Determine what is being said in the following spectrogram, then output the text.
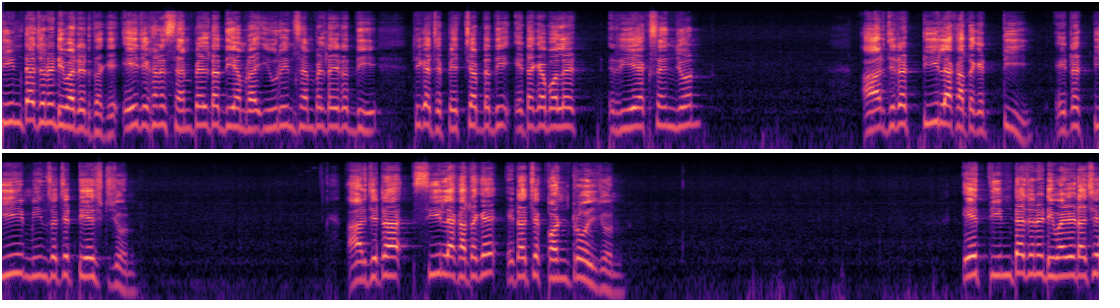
তিনটা জনে ডিভাইডেড থাকে। এই যেখানে স্যাম্পেলটা দিই আমরা, ইউরিন স্যাম্পেলটা যেটা দিই, ঠিক আছে পেচ্ছাপটা দিই, এটাকে বলে রিয়াকশন জোন আর যেটা টি লেখা থাকে টি এটা টি মিনস হচ্ছে টেস্ট জোন আর যেটা সি লেখা থাকে, এটা হচ্ছে কন্ট্রোল জোন এ তিনটা জোনে ডিভাইডেড আছে।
